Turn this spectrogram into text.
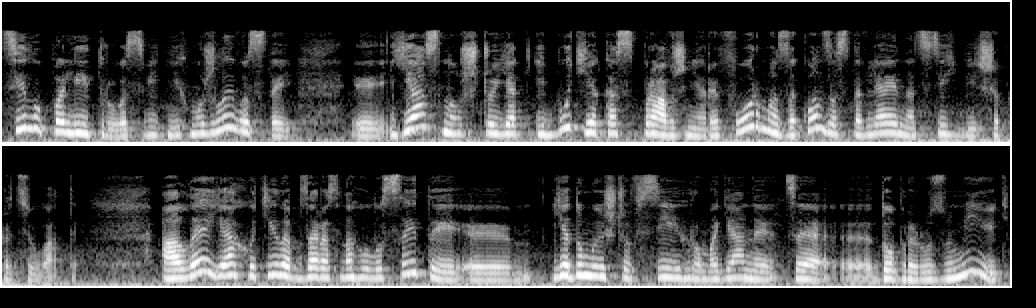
цілу палітру освітніх можливостей. Ясно, що як і будь-яка справжня реформа, закон заставляє нас всіх більше працювати. Але я хотіла б зараз наголосити, е, я думаю, що всі громадяни це е, добре розуміють.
